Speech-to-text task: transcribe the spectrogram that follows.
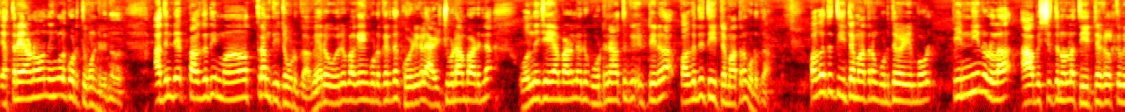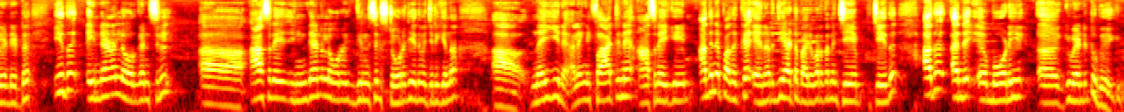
എത്രയാണോ നിങ്ങൾ കൊടുത്തുകൊണ്ടിരുന്നത്. അതിന്റെ പകുതി മാത്രം തീറ്റ കൊടുക്കുക. വേറെ ഒരു വകയും കൊടുക്കരുത്. കോഴികളെ അഴിച്ചുവിടാൻ പാടില്ല. ഒന്നും ചെയ്യാൻ പാടില്ല. ഒരു കൂട്ടിനകത്ത് ഇട്ടിടുക. പകുതി തീറ്റ മാത്രം കൊടുക്കുക. പകുതി തീറ്റ മാത്രം കൊടുത്തു കഴിയുമ്പോൾ പിന്നീടുള്ള ആവശ്യത്തിനുള്ള തീറ്റകൾക്ക് വേണ്ടിയിട്ട് ഇത് ഇന്റേർണൽ ഓർഗൻസിൽ ആശ്രയി ഇന്റേർണൽ ഓറിജിൻസിൽ സ്റ്റോർ ചെയ്ത് വെച്ചിരിക്കുന്ന നെയ്യിനെ അല്ലെങ്കിൽ ഫാറ്റിനെ ആശ്രയിക്കുകയും അതിനെ പതുക്കെ എനർജിയായിട്ട് പരിവർത്തനം ചെയ്യ ചെയ്ത് അത് അതിന്റെ ബോഡിക്ക് വേണ്ടിയിട്ട് ഉപയോഗിക്കും.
